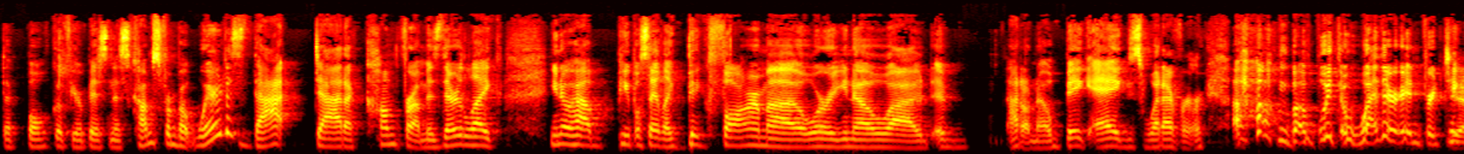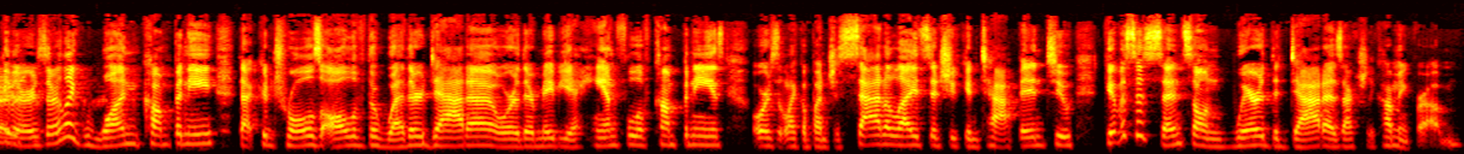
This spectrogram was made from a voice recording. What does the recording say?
the bulk of your business comes from but where does that data come from is there like you know how people say like big pharma or you know uh, I don't know, big eggs, whatever. Um, but with the weather in particular, yeah, yeah. is there like one company that controls all of the weather data, or there may be a handful of companies, or is it like a bunch of satellites that you can tap into? Give us a sense on where the data is actually coming from.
